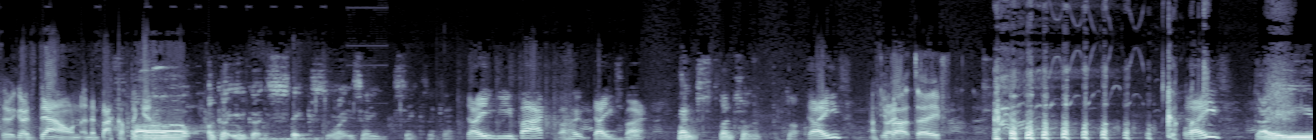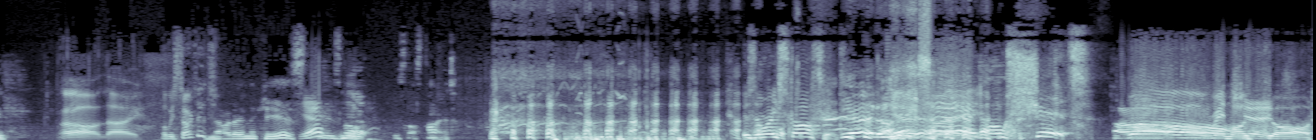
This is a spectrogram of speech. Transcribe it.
so it goes down and then back up again. Ah, I got you. Got six. Right, you say six. Okay. Dave, you back? I hope Dave's back. Thanks. Thanks for the clock. Dave, That's You right. back, Dave? Dave. Dave. Oh no. Oh, we started? No, I don't think he is. Yeah. He's not. Yeah. He's not started. Is the race started? Yeah, no. Oh shit! Oh, Oh my god!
